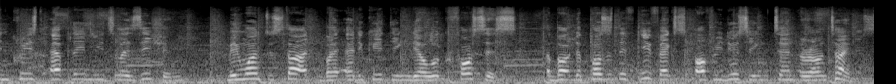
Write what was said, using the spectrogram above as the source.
increased airplane utilization may want to start by educating their workforces about the positive effects of reducing turnaround times.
